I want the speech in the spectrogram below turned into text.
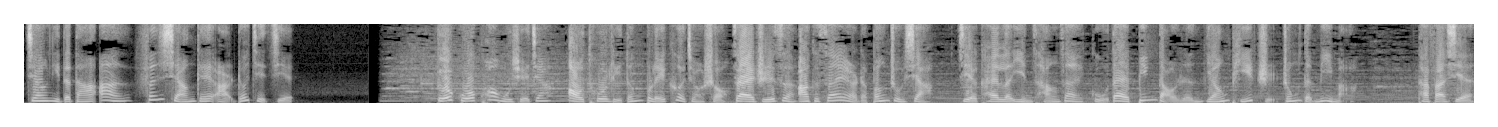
将你的答案分享给耳朵姐姐。德国矿物学家奥托·里登布雷克教授在侄子阿克塞尔的帮助下，解开了隐藏在古代冰岛人羊皮纸中的密码。他发现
